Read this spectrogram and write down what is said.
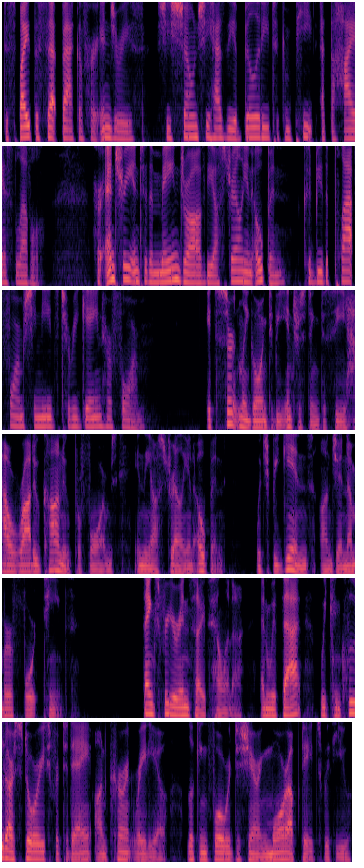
Despite the setback of her injuries, she's shown she has the ability to compete at the highest level. Her entry into the main draw of the Australian Open could be the platform she needs to regain her form. It's certainly going to be interesting to see how Raducanu performs in the Australian Open, which begins on January 14th. Thanks for your insights, Helena. And with that, we conclude our stories for today on Current Radio. Looking forward to sharing more updates with you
